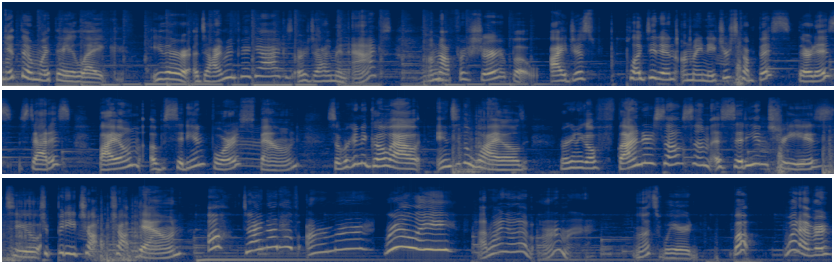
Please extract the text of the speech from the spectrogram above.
get them with a like, either a diamond pickaxe or diamond axe. I'm not for sure, but I just plugged it in on my nature's compass. There it is, status, biome, obsidian forest found. So we're gonna go out into the wild, we're gonna go find ourselves some obsidian trees to chippity chop chop down. Oh, do I not have armor? Really? How do I not have armor? Well, that's weird. Well, whatever.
